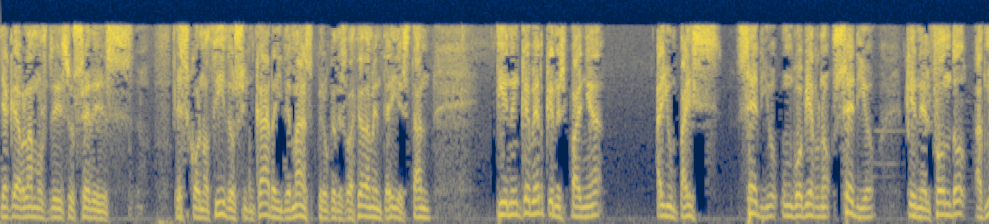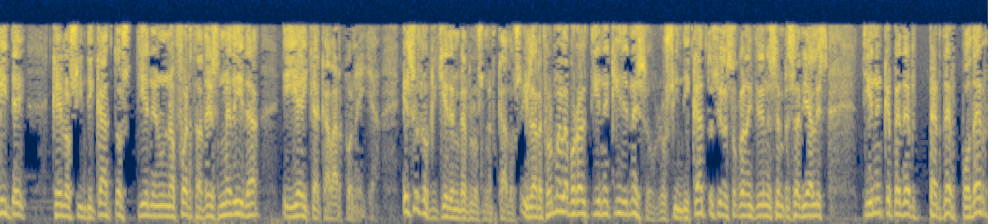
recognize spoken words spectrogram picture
ya que hablamos de esos seres desconocidos, sin cara y demás, pero que desgraciadamente ahí están, tienen que ver que en España hay un país serio, un gobierno serio, que en el fondo admite que los sindicatos tienen una fuerza desmedida y hay que acabar con ella. Eso es lo que quieren ver los mercados. Y la reforma laboral tiene que ir en eso. Los sindicatos y las organizaciones empresariales tienen que perder poder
